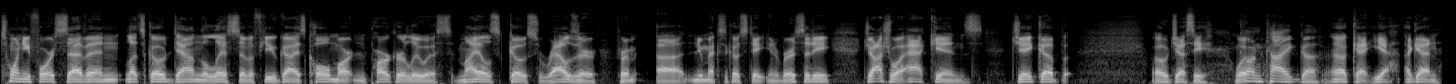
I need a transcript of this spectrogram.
24 7. Let's go down the list of a few guys Cole Martin, Parker Lewis, Miles Ghost Rowser from uh, New Mexico State University, Joshua Atkins, Jacob. Oh, Jesse. What? Kongaika, Okay, yeah. Again,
